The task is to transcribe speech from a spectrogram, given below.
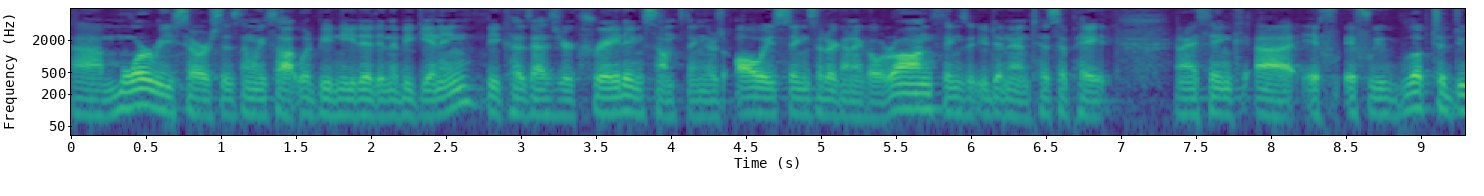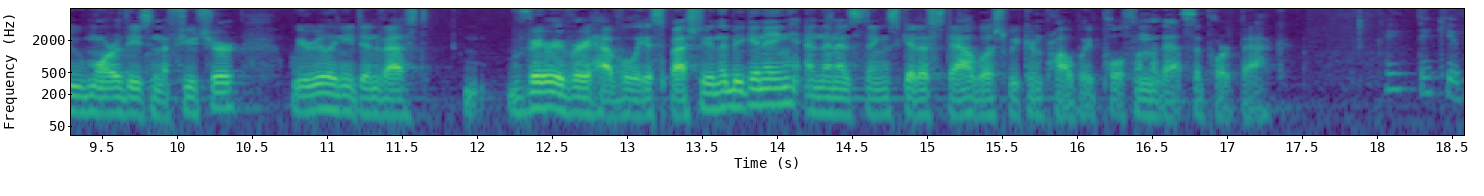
uh, more resources than we thought would be needed in the beginning because as you're creating something, there's always things that are going to go wrong, things that you didn't anticipate. And I think uh, if, if we look to do more of these in the future, we really need to invest very, very heavily, especially in the beginning. And then as things get established, we can probably pull some of that support back. Okay, thank you.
